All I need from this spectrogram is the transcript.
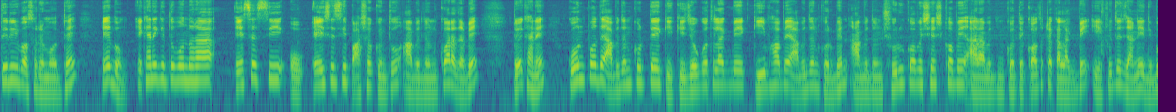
তিরিশ বছরের মধ্যে এবং এখানে কিন্তু বন্ধুরা এসএসসি ও এইচএসসি পাশও কিন্তু আবেদন করা যাবে। তো এখানে কোন পদে আবেদন করতে কি কি যোগ্যতা লাগবে, কীভাবে আবেদন করবেন, আবেদন শুরু কবে, শেষ কবে, আর আবেদন করতে কত টাকা লাগবে একটুতে জানিয়ে দিব।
